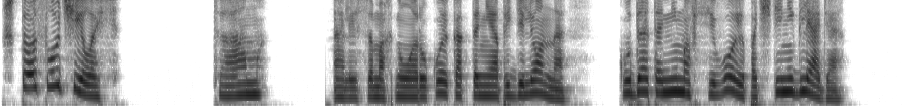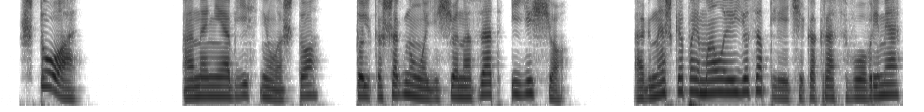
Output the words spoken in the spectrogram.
«Что случилось?» «Там...» Алиса махнула рукой как-то неопределенно, куда-то мимо всего и почти не глядя. «Что?» Она не объяснила, что, только шагнула еще назад и еще. Агнешка поймала ее за плечи как раз вовремя.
